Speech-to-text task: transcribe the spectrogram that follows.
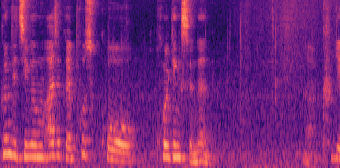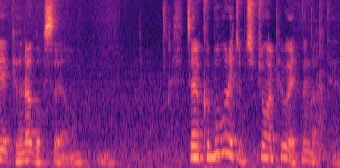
근데 지금 아직까지 포스코 홀딩스는 어, 크게 변화가 없어요. 음. 저는 그 부분에 좀 집중할 필요가 있는 것 같아요.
